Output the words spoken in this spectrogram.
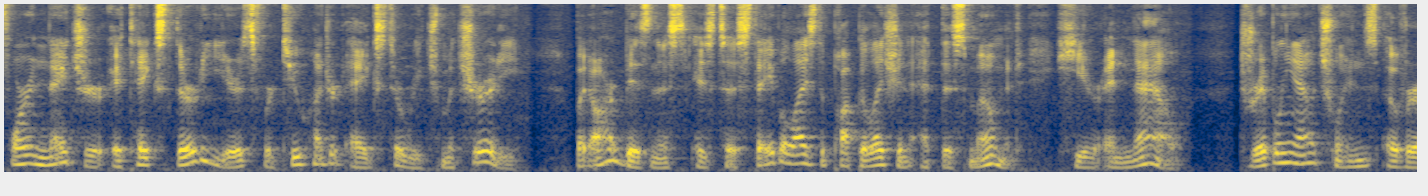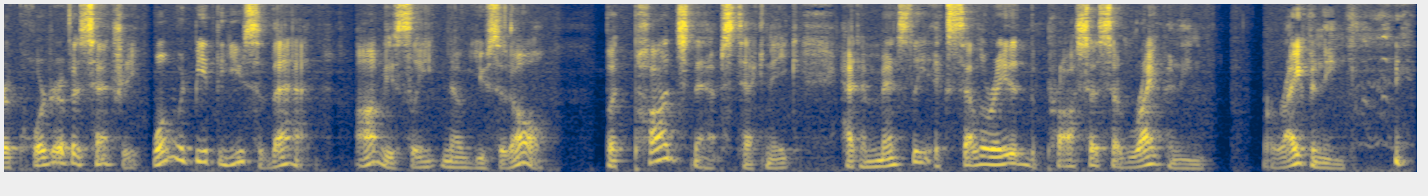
For in nature, it takes 30 years for 200 eggs to reach maturity. But our business is to stabilize the population at this moment, here and now. Dribbling out twins over a quarter of a century, what would be the use of that? Obviously, no use at all. But Podsnap's technique had immensely accelerated the process of ripening. Ripening.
